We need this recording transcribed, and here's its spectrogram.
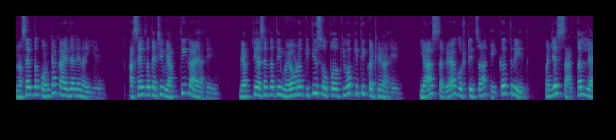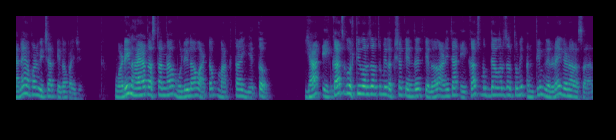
नसेल तर कोणत्या कायद्याने नाहीये? असेल तर त्याची व्याप्ती काय आहे? व्याप्ती असेल तर ती मिळवणं किती सोपं किंवा किती कठीण आहे? या सगळ्या गोष्टीचा एकत्रित म्हणजे साकल्याने आपण विचार केला पाहिजे. वडील हयात असताना मुलीला वाटप मागता येतं. ह्या एकाच गोष्टीवर जर तुम्ही लक्ष केंद्रित केलं आणि त्या एकाच मुद्द्यावर जर तुम्ही अंतिम निर्णय घेणार असाल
